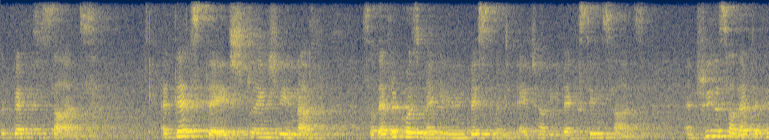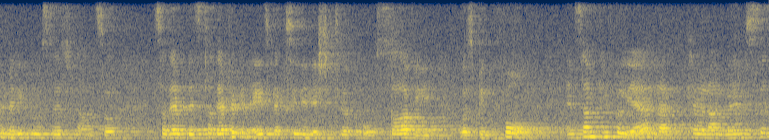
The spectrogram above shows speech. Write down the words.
But back to science. At that stage, strangely enough, South Africa was making an investment in HIV vaccine science, and through the South African Medical Research Council, the South African AIDS Vaccine Initiative, or SAAVI, was being formed. And some people here, like Carolyn Williamson,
